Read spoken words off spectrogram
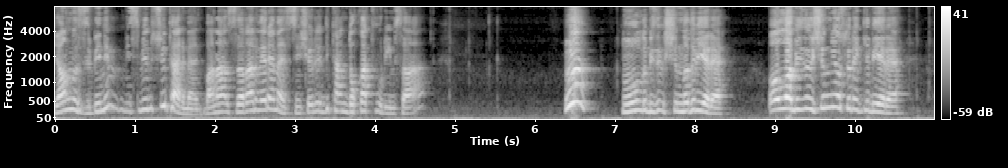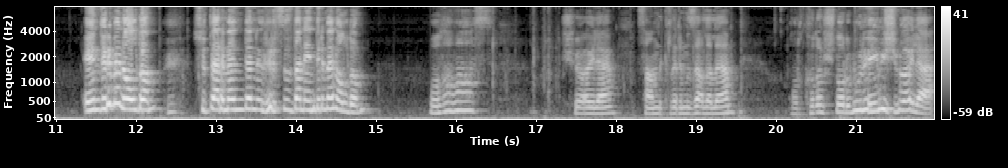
Yalnız benim ismim Süpermen. Bana zarar veremezsin. Şöyle bir tane dokat vurayım sağa. Hı? Ne oldu bizi ışınladı bir yere. Allah bizi ışınlıyor sürekli bir yere. Endirmen oldum. Süpermen'den hırsızdan endirmen oldum. Olamaz. Şöyle sandıklarımızı alalım. Arkadaşlar bu neymiş böyle?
